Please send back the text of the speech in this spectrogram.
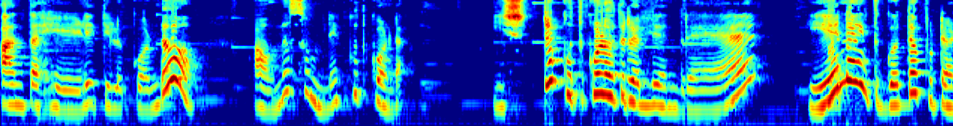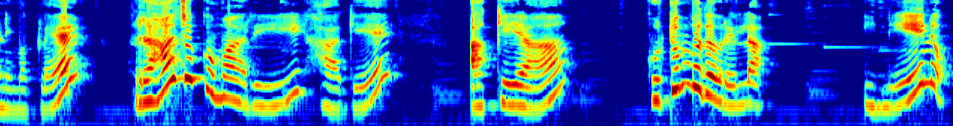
ಅಂತ ಹೇಳಿ ತಿಳ್ಕೊಂಡು ಅವನು ಸುಮ್ಮನೆ ಕುತ್ಕೊಂಡ. ಇಷ್ಟು ಕುತ್ಕೊಳ್ಳೋದ್ರಲ್ಲಿ ಅಂದ್ರೆ ಏನಾಯ್ತು ಗೊತ್ತಾ ಪುಟಾಣಿ ಮಕ್ಕಳೇ ರಾಜಕುಮಾರಿ ಹಾಗೆ ಆಕೆಯ ಕುಟುಂಬದವರೆಲ್ಲ ಇನ್ನೇನು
